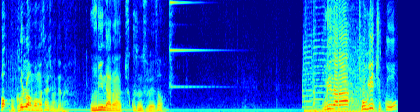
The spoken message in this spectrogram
어 그걸로 한 번만 살려주면 안 돼요? 우리나라 축구 선수로 해서 자, 우리나라 조기 축구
